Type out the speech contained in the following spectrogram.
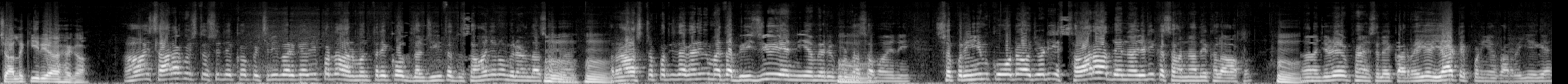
ਚੱਲ ਕੀ ਰਿਹਾ ਹੈਗਾ? ਹਾਂ ਇਹ ਸਾਰਾ ਕੁਝ ਤੁਸੀਂ ਦੇਖੋ ਪਿਛਲੀ ਵਾਰ ਕਿਹਾ ਸੀ ਪ੍ਰਧਾਨ ਮੰਤਰੀ ਕੋਲ ਦਲਜੀਤ ਦੋਸਾਂਝ ਨੂੰ ਮਿਲਣ ਦਾ ਸਮਾਂ। ਰਾਸ਼ਟਰਪਤੀ ਤਾਂ ਕਹਿੰਦੇ ਮੈਂ ਤਾਂ ਬਿਜ਼ੀ ਹੋਈ ਇੰਨੀ ਆ ਮੇਰੇ ਕੋਲ ਤਾਂ ਸਮਾਂ ਨਹੀਂ। ਸੁਪਰੀਮ ਕੋਰਟ ਆ ਜਿਹੜੀ ਸਾਰਾ ਦਿਨ ਆ ਜਿਹੜੀ ਕਿਸਾਨਾਂ ਦੇ ਖਿਲਾਫ ਜਿਹੜੇ ਫੈਸਲੇ ਕਰ ਰਹੀ ਹੈ ਜਾਂ ਟਿੱਪਣੀਆਂ ਕਰ ਰਹੀ ਹੈ।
